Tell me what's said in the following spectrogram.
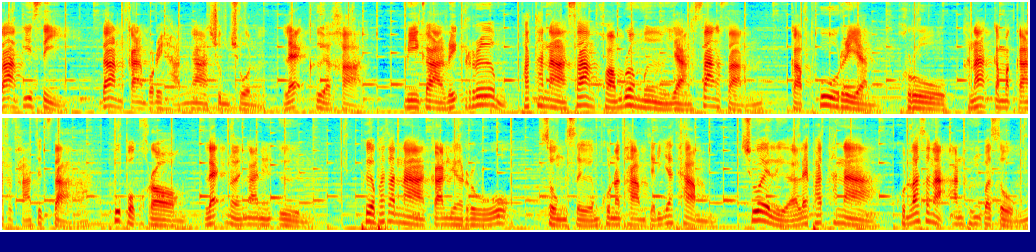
ด้านที่ 4 ด้านการบริหารงานชุมชน และเครือข่ายมีการริเริ่มพัฒนาสร้างความร่วมมืออย่างสร้างสรรค์ กับผู้เรียน ครู คณะกรรมการสถานศึกษา ผู้ปกครอง และหน่วยงานอื่น ๆ เพื่อพัฒนาการเรียนรู้ ส่งเสริมคุณธรรมจริยธรรม ช่วยเหลือและพัฒนา คุณลักษณะอันพึงประสงค์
